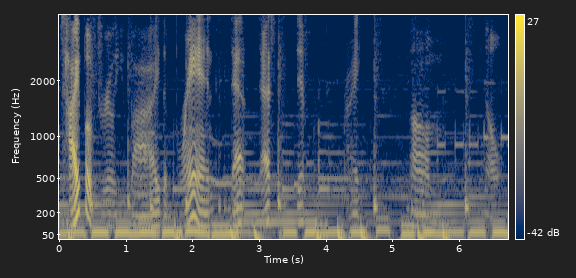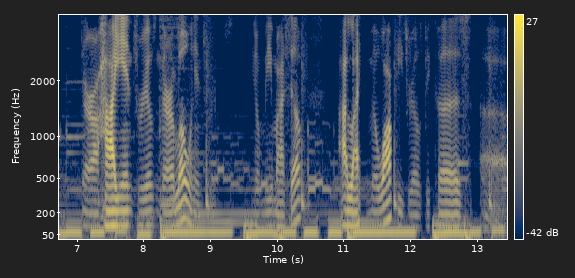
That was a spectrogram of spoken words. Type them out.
type of drill you buy, the brand, that that's different, right? Um, you know, there are high end drills and there are low end drills. You know, me myself, I like Milwaukee drills because uh,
